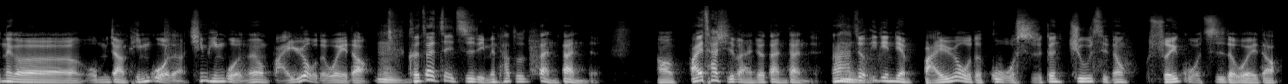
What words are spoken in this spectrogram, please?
那个我们讲苹果的青苹果的那种白肉的味道，嗯，可在这支里面它都是淡淡的。然后白茶其实本来就淡淡的，那它只有一点点白肉的果实跟 juicy 那种水果汁的味道，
